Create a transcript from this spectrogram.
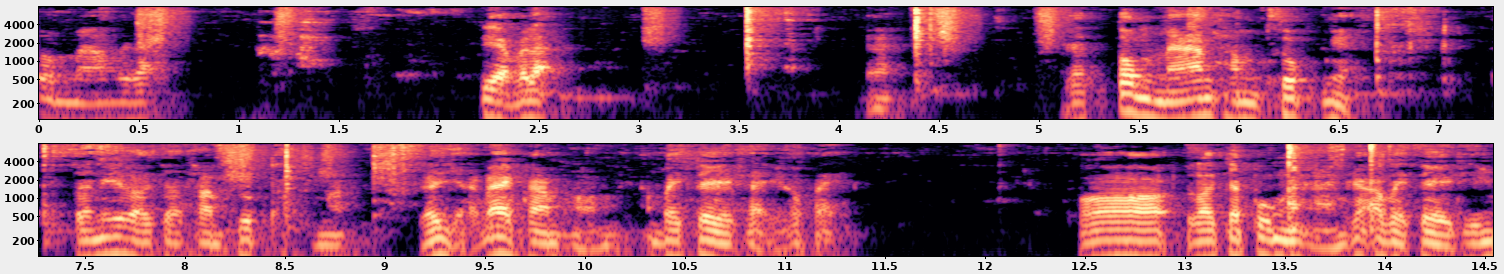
ต้มน้ำไปแล้วเตรียมไปแล้วนะแล้วต้มน้ำทำซุปเนี่ย ตอนนี้เราจะทำซุปผักมาแล้วอยากได้ความหอมเอาใบเตยใส่เข้าไป พอเราจะปรุงอาหารก็เอาใบเตยทิ้ง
